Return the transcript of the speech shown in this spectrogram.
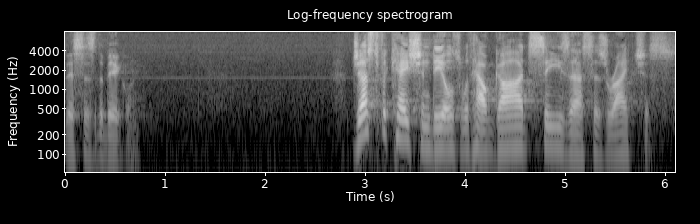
This is the big one. Justification deals with how God sees us as righteous.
